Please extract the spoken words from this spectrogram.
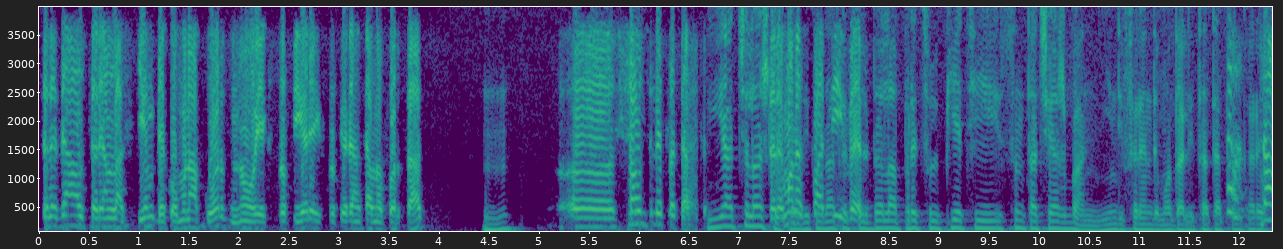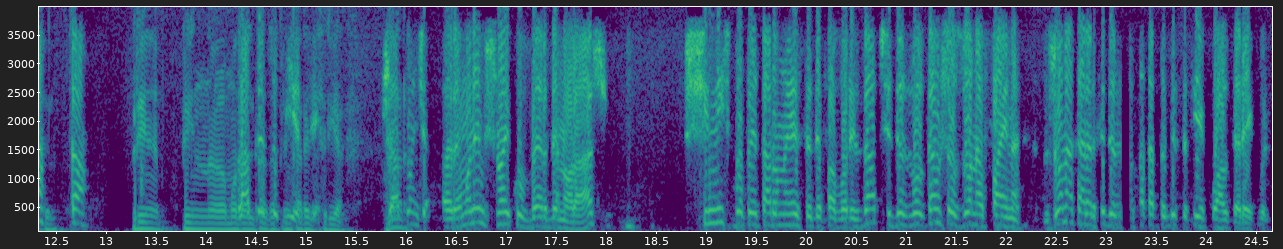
să le dea alt teren la schimb de comun acord, nu expropiere, expropiere înseamnă forțat, mm-hmm. Uh, sau să le plătească. E același lucru, adică dacă ți-l dă la prețul pieții, sunt aceiași bani, indiferent de modalitatea da, prin care da, ți-l... Da. Prin, prin uh, modalitatea prin care ți-l ia. Și Dar... atunci rămânem și noi cu verde în oraș și nici proprietarul nu este defavorizat și dezvoltăm și o zonă faină. Zona care ar fi dezvoltată ar trebui să fie cu alte reguli.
